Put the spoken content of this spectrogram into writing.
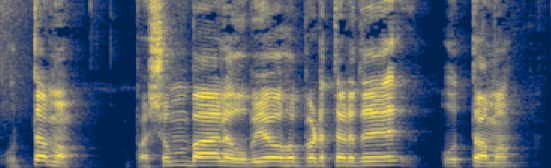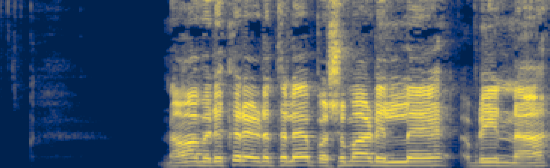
உத்தமம். பசும்பாலை உபயோகப்படுத்துறது உத்தமம். நாம் இருக்கிற இடத்துல பசுமாடு இல்லை அப்படின்னா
